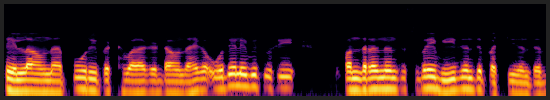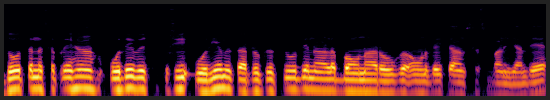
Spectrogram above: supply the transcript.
ਤੇਲਾ ਆਉਂਦਾ, ਪੂਰੀ ਪਿੱਠ ਵਾਲਾ ਟਿੱਡਾ ਆਉਂਦਾ ਹੈਗਾ, ਉਹਦੇ ਲਈ ਵੀ ਤੁਸੀਂ 15 ਦਿਨ ਤੇ ਸਪਰੇਅ 20 ਦਿਨ ਤੇ 25 ਦਿਨ ਤੇ ਦੋ ਤਿੰਨ ਸਪਰੇਹਾਂ ਉਹਦੇ ਵਿੱਚ ਤੁਸੀਂ ਉਹਦੀਆਂ ਵੀ ਕਰ ਲਓ, ਕਿਉਂਕਿ ਉਹਦੇ ਨਾਲ ਬੌਨਾ ਰੋਗ ਆਉਣ ਦੇ ਚਾਂਸਸ ਬਣ ਜਾਂਦੇ ਆ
